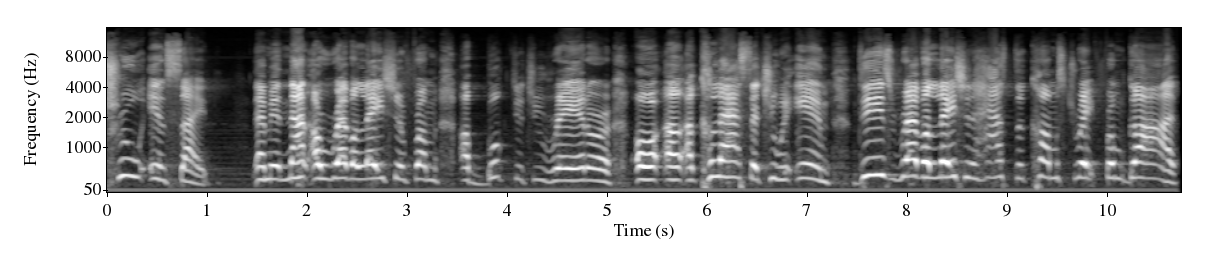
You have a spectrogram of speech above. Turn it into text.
True insight. I mean, not a revelation from a book that you read or, or a, a class that you were in. These revelation has to come straight from God,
